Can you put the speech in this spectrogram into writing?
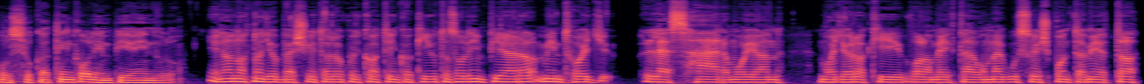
hosszú Katinka olimpia induló. Én annak nagyobb esélyt adok, hogy Katinka kijut az olimpiára, mint hogy lesz három olyan magyar, aki valamelyik távon megúszó, és pont amiatt a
